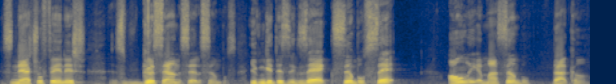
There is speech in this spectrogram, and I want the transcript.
It's natural finish. It's a good sounding set of cymbals. You can get this exact cymbal set only at mycymbal.com.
